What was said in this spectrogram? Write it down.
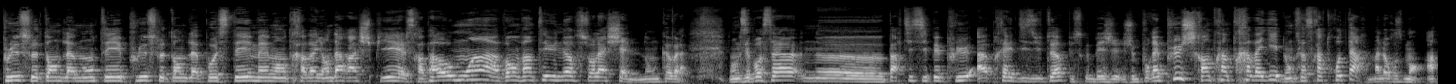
plus le temps de la monter, plus le temps de la poster, même en travaillant d'arrache-pied, elle sera pas au moins avant 21h sur la chaîne. Donc voilà. Donc c'est pour ça, ne participez plus après 18h, puisque ben, je, je pourrai plus, je serai en train de travailler, donc ça sera trop tard malheureusement. Hein.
